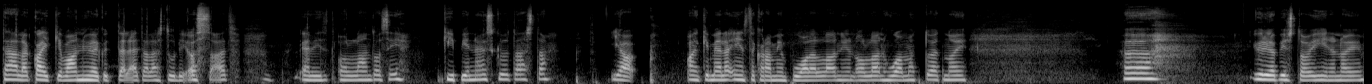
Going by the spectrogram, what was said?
täällä kaikki vaan nyökyttelee täällä studiossa, et, eli ollaan tosi kipinöis kyllä tästä. Ja ainakin meillä Instagramin puolella niin ollaan huomattu, että noi ö, yliopistoihin ja noi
